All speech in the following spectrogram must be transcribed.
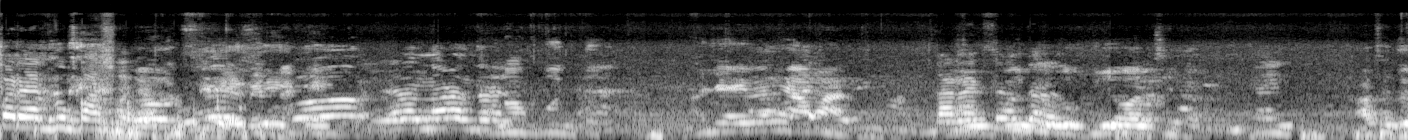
পারে একদম পাশে আছে। তো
